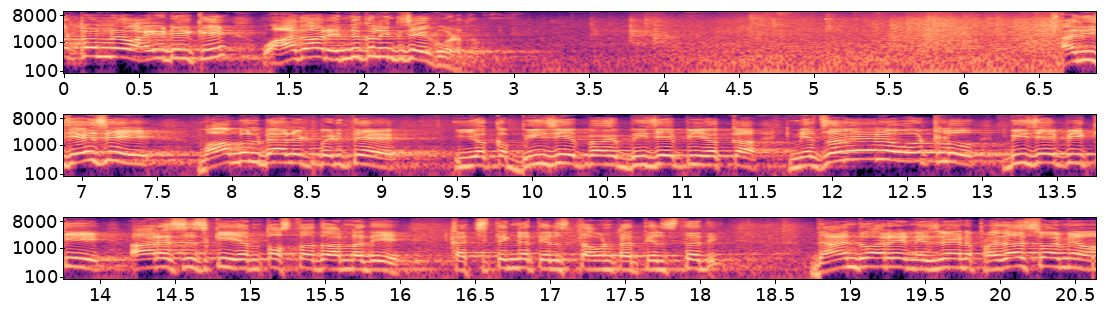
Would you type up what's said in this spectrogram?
ఓటర్ ఐడికి ఆధార్ ఎందుకు లింక్ చేయకూడదు? అది చేసి మామూలు బ్యాలెట్ పెడితే ఈ యొక్క బీజేపీ బీజేపీ యొక్క నిజమైన ఓట్లు బీజేపీకి ఆర్ఎస్ఎస్కి ఎంత వస్తుందో అన్నది ఖచ్చితంగా తెలుస్తూ ఉంటుంది తెలుస్తుంది. దాని ద్వారా నిజమైన ప్రజాస్వామ్యం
